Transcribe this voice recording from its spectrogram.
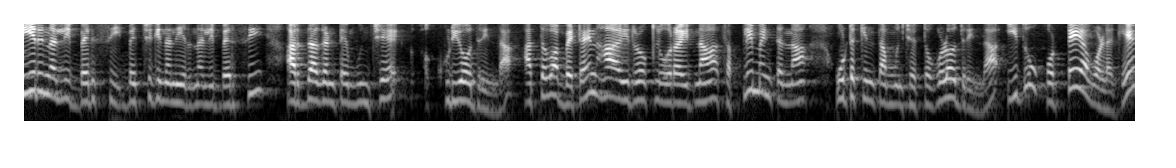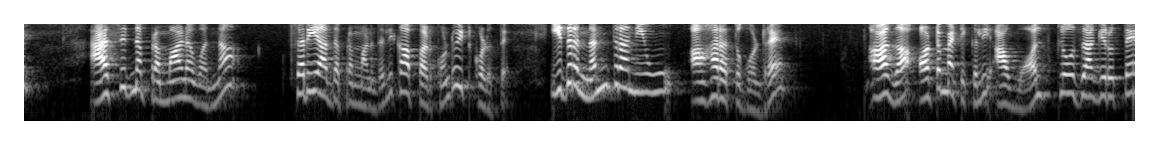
ನೀರಿನಲ್ಲಿ ಬೆರೆಸಿ, ಬೆಚ್ಚಗಿನ ನೀರಿನಲ್ಲಿ ಬೆರೆಸಿ, ಅರ್ಧ ಗಂಟೆ ಮುಂಚೆ ಕುಡಿಯೋದ್ರಿಂದ ಅಥವಾ ಬೆಟೈನ್ ಹೈಡ್ರೋಕ್ಲೋರೈಡ್ನ ಸಪ್ಲಿಮೆಂಟನ್ನು ಊಟಕ್ಕಿಂತ ಮುಂಚೆ ತಗೊಳ್ಳೋದ್ರಿಂದ ಇದು ಹೊಟ್ಟೆಯ ಒಳಗೆ ಆ್ಯಸಿಡ್ನ ಪ್ರಮಾಣವನ್ನು ಸರಿಯಾದ ಪ್ರಮಾಣದಲ್ಲಿ ಕಾಪಾಡಿಕೊಂಡು ಇಟ್ಕೊಳ್ಳುತ್ತೆ. ಇದರ ನಂತರ ನೀವು ಆಹಾರ ತಗೊಂಡ್ರೆ ಆಗ ಆಟೋಮ್ಯಾಟಿಕಲಿ ಆ ವಾಲ್ವ್ ಕ್ಲೋಸ್ ಆಗಿರುತ್ತೆ.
